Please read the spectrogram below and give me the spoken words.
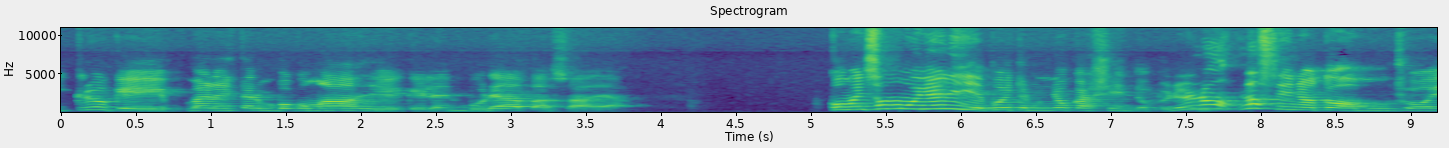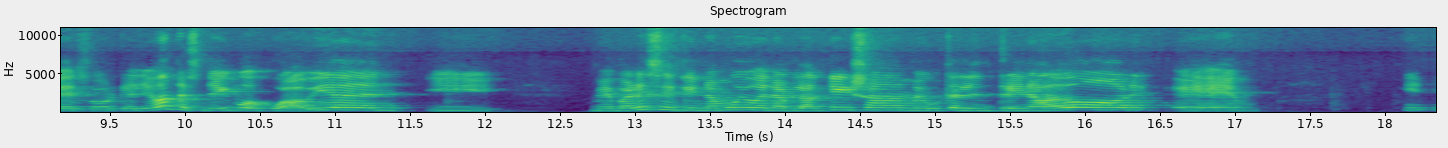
Y creo que van a estar un poco más de que la temporada pasada. Comenzó muy bien y después terminó cayendo, pero no, no se notó mucho eso, porque el Levante es un equipo que juega bien y me parece que tiene una muy buena plantilla, me gusta el entrenador eh, y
